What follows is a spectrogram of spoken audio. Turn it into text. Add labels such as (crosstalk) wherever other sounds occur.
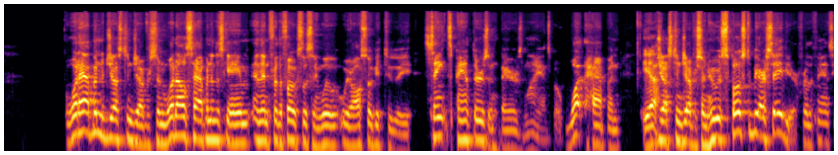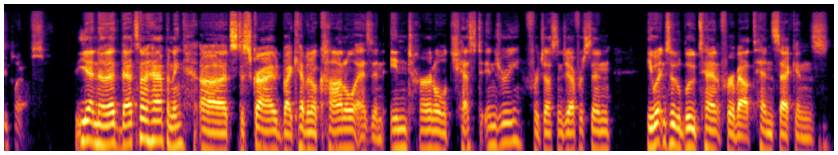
What happened to Justin Jefferson? What else happened in this game? And then for the folks listening, we we also get to the Saints, Panthers, and Bears, Lions. But what happened yeah. Justin Jefferson, who was supposed to be our savior for the fantasy playoffs? Yeah, no, that that's not happening. Uh, it's described by Kevin O'Connell as an internal chest injury for Justin Jefferson. He went into the blue tent for about ten seconds,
